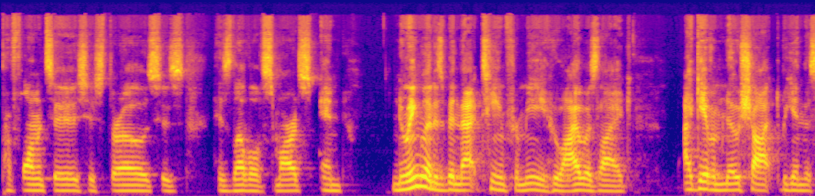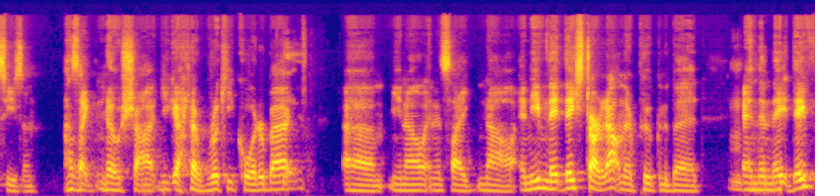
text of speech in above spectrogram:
performances, his throws, his his level of smarts. And New England has been that team for me who I was like, I gave him no shot to begin the season. I was like, no shot. You got a rookie quarterback, um, you know, and it's like, no. And even they, they started out and they're pooping the bed. Mm-hmm. And then they they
